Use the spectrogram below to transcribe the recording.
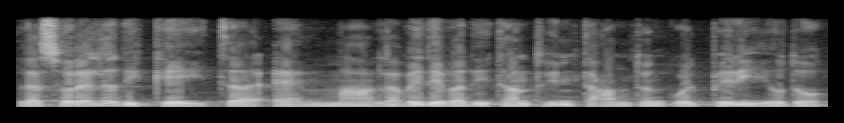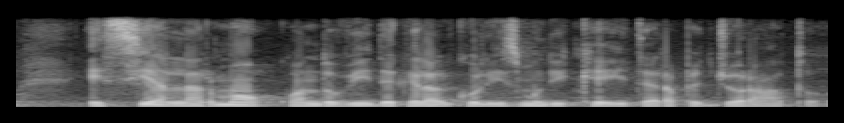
La sorella di Kate, Emma, la vedeva di tanto in tanto in quel periodo e si allarmò quando vide che l'alcolismo di Kate era peggiorato.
